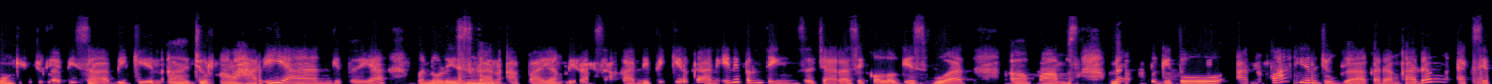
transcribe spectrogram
mungkin juga bisa bikin uh, jurnal harian gitu ya, menuliskan hmm. apa yang dirasakan, dipikirkan. Ini penting secara psikologis buat uh, moms. Nah, begitu anak lahir juga kadang-kadang exit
